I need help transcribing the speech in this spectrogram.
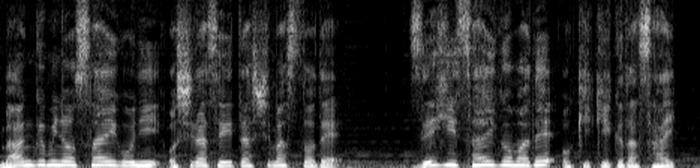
番組の最後にお知らせいたしますのでぜひ最後までお聞きください。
